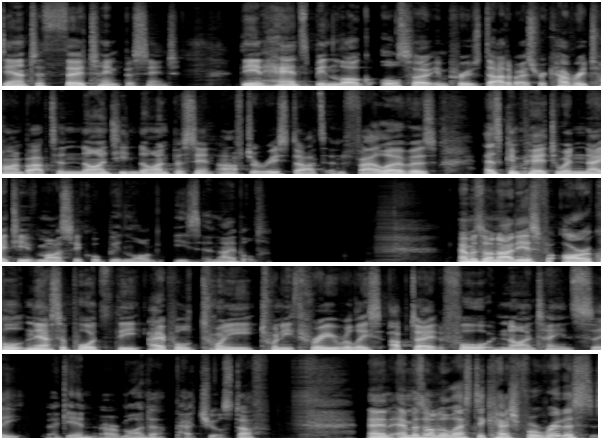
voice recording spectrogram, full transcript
down to 13%. The enhanced bin log also improves database recovery time by up to 99% after restarts and failovers as compared to when native MySQL bin log is enabled. Amazon RDS for Oracle now supports the April 2023 release update for 19C. Again, a reminder patch your stuff. And Amazon Elasticache for Redis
